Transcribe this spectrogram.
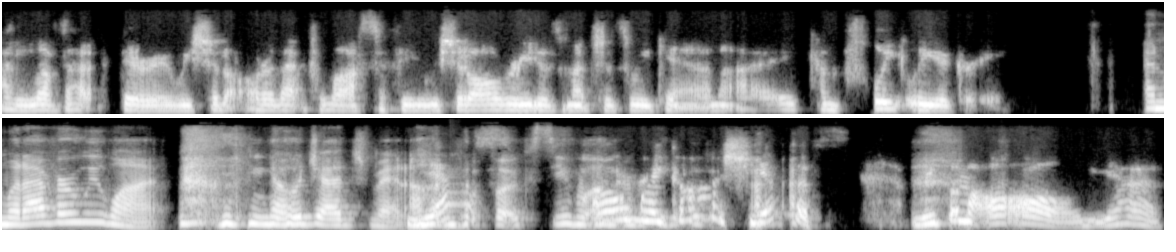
I love that theory. We should, or that philosophy, we should all read as much as we can. I completely agree. And whatever we want, no judgment on the books you want. Oh my read. gosh, yes. read them all. Yes.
